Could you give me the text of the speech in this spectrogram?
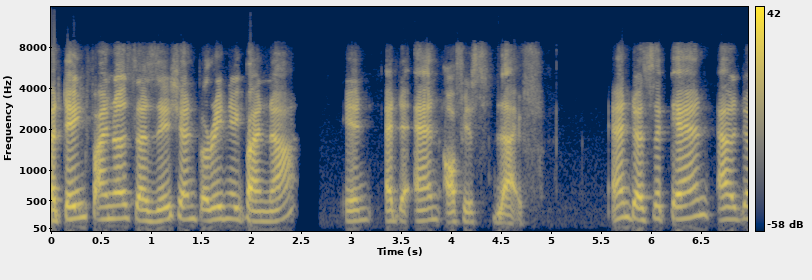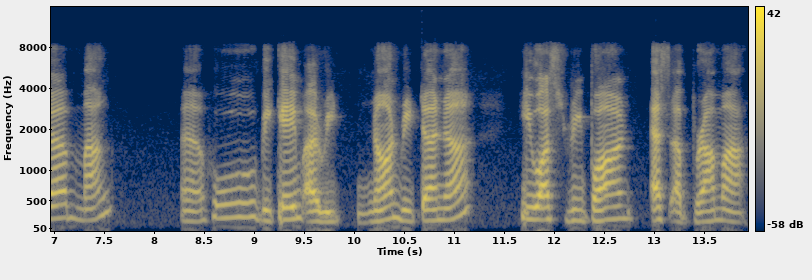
attained final cessation parinibbana in at the end of his life. And the second elder monk uh, who became a re- non-returner, he was reborn as a Brahma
